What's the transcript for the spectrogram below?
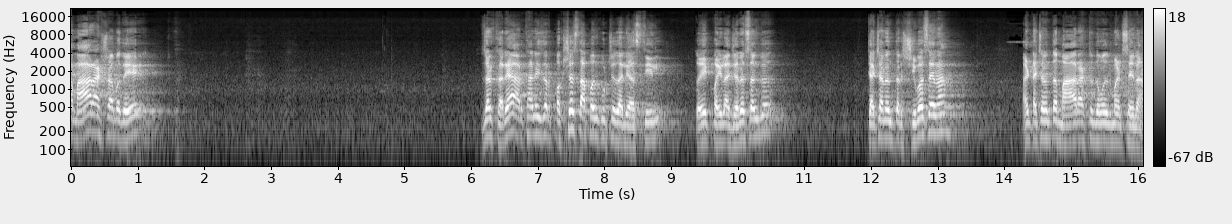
या महाराष्ट्रामध्ये जर खऱ्या अर्थाने जर पक्ष स्थापन कुठचे झाले असतील तर एक पहिला जनसंघ त्याच्यानंतर शिवसेना आणि त्याच्यानंतर महाराष्ट्र नवनिर्माण सेना.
